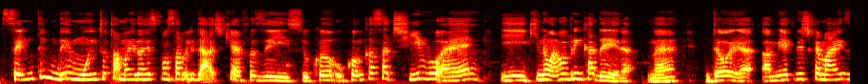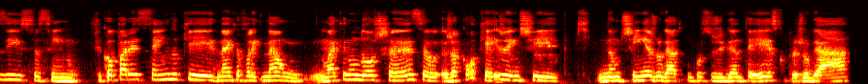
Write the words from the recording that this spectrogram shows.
sem entender muito o tamanho da responsabilidade que é fazer isso, o quão, o quão cansativo é e que não é uma brincadeira, né? Então, é, a minha crítica é mais isso, assim. Ficou parecendo que, né, que eu falei que não, não é que não dou chance. Eu, eu já coloquei gente que não tinha julgado concurso gigantesco para julgar.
